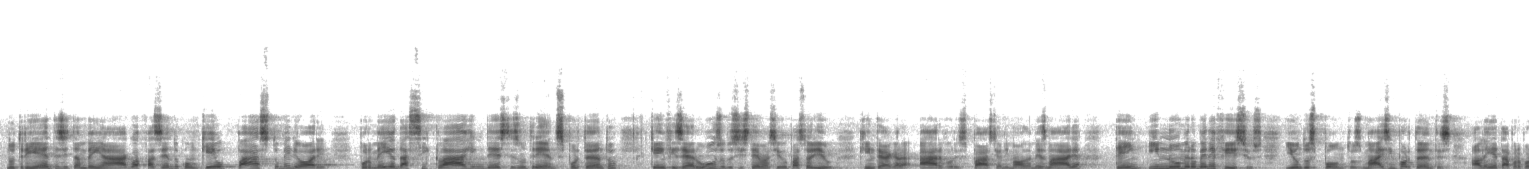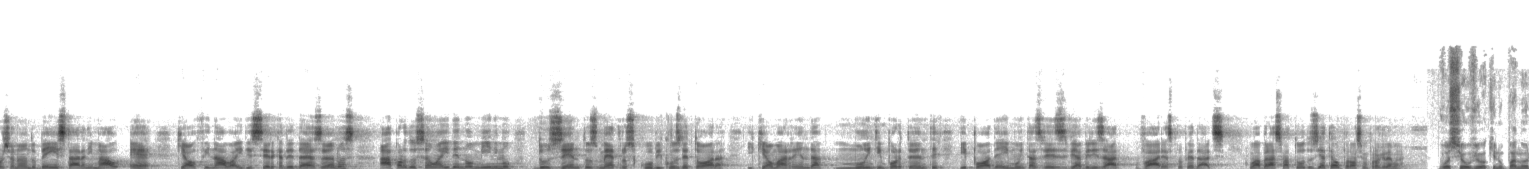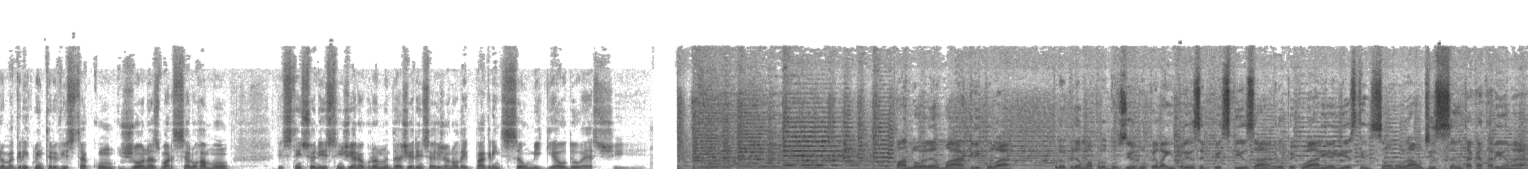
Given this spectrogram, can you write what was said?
nutrientes e também a água, fazendo com que o pasto melhore por meio da ciclagem destes nutrientes. Portanto, quem fizer uso do sistema silvopastoril, que integra árvores, pasto e animal na mesma área, tem inúmeros benefícios. E um dos pontos mais importantes, além de estar proporcionando bem-estar animal, é que ao final aí de cerca de 10 anos, a produção aí de no mínimo 200 metros cúbicos de tora, e que é uma renda muito importante e pode aí muitas vezes viabilizar várias propriedades. Um abraço a todos e até o próximo programa. Você ouviu aqui no Panorama Agrícola entrevista com Jonas Marcelo Ramon, extensionista e engenheiro agrônomo da Gerência Regional da Ipagra em São Miguel do Oeste. Panorama Agrícola. Programa produzido pela Empresa de Pesquisa Agropecuária e Extensão Rural de Santa Catarina.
